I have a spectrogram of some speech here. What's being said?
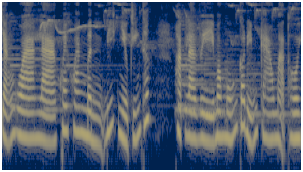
Chẳng qua là khoe khoang mình biết nhiều kiến thức, hoặc là vì mong muốn có điểm cao mà thôi.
